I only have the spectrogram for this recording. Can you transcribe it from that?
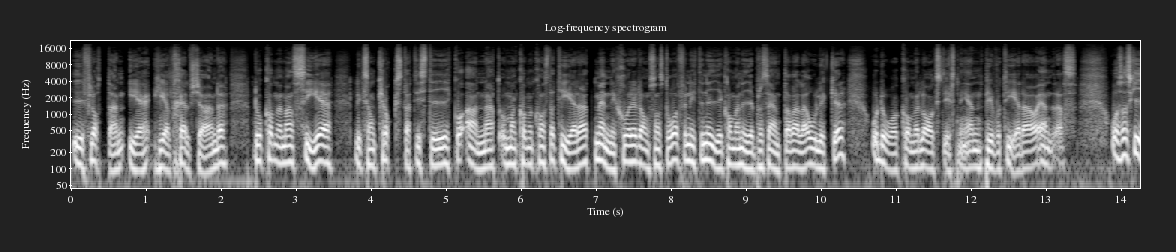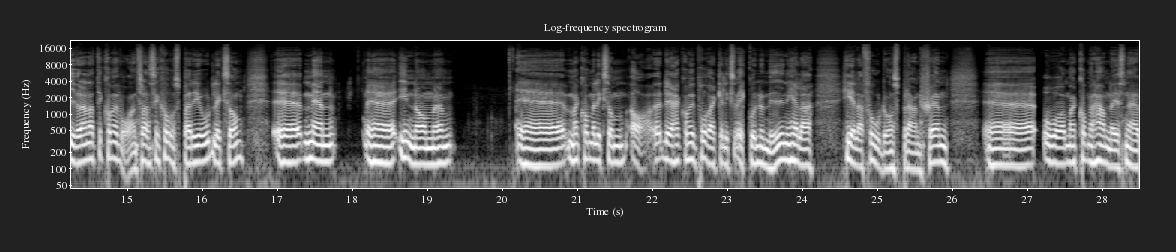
i flottan är helt självkörande. Då kommer man se liksom, krockstatistik och annat och man kommer konstatera att människor är de som står för 99,9 procent av alla olyckor och då kommer lagstiftningen pivotera och ändras. Och så skriver han att det kommer vara en transitionsperiod liksom. Eh, men eh, inom eh, eh man kommer liksom, ja, det här kommer påverka liksom ekonomin i hela, hela fordonsbranschen. Eh, och man kommer hamna i såna här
